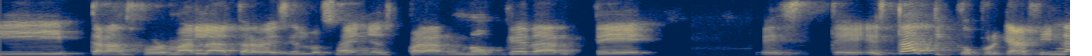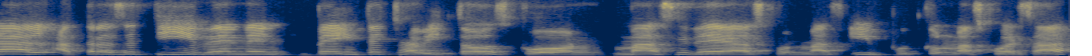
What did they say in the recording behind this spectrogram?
y transformarla a través de los años para no quedarte este, estático, porque al final atrás de ti ven 20 chavitos con más ideas, con más input, con más fuerza.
